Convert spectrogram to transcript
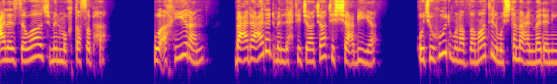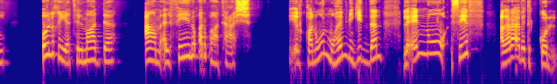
على الزواج من مغتصبها. وأخيراً بعد عدد من الاحتجاجات الشعبية وجهود منظمات المجتمع المدني ألغيت المادة عام 2014 القانون مهم جدا لأنه سيف على رقبة الكل.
